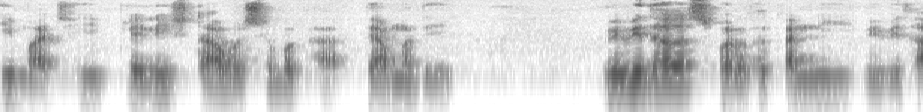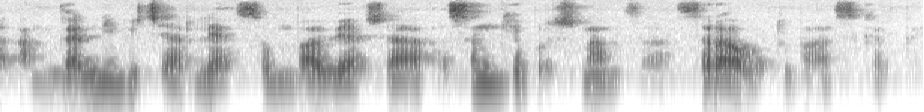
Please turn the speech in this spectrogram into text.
ही माझी प्लेलिस्ट अवश्य बघा. त्यामध्ये विविध स्पर्धकांनी विविध अंगांनी विचारल्या संभाव्य अशा असंख्य प्रश्नांचा सराव तुम्हाला करते.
